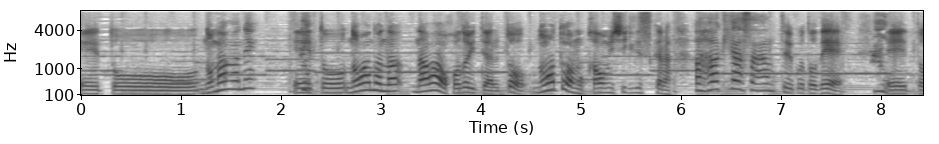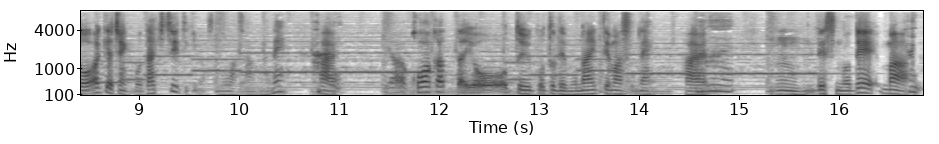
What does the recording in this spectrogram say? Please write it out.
えっ、と、野間がね、えっ、と、野間のな縄をほどいてあると、野間とはもう顔見知りですから、あ、アキラさんということで、はいえっ、と、アキラちゃんにこう抱きついてきます、野間さんがね。ははいい。いや、怖かったよーということでもう泣いてますね。はい。はい。うん。ですので、まあ、はい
